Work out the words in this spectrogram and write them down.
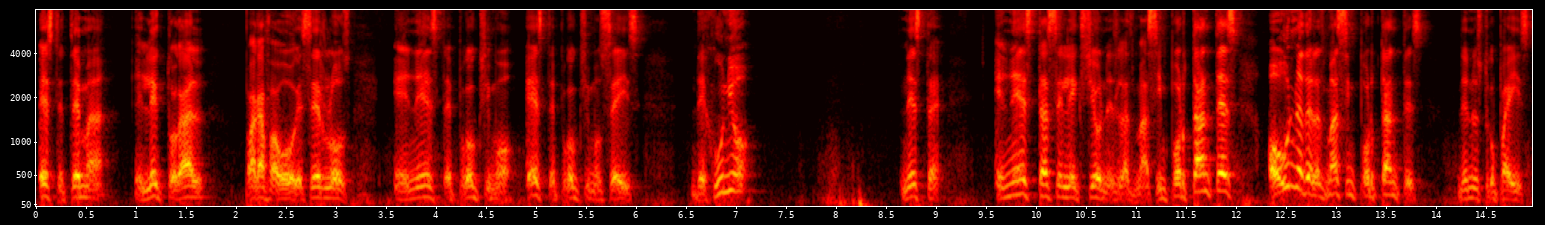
este tema electoral para favorecerlos en este próximo, este próximo 6 de junio, en, en estas elecciones, las más importantes o una de las más importantes de nuestro país.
